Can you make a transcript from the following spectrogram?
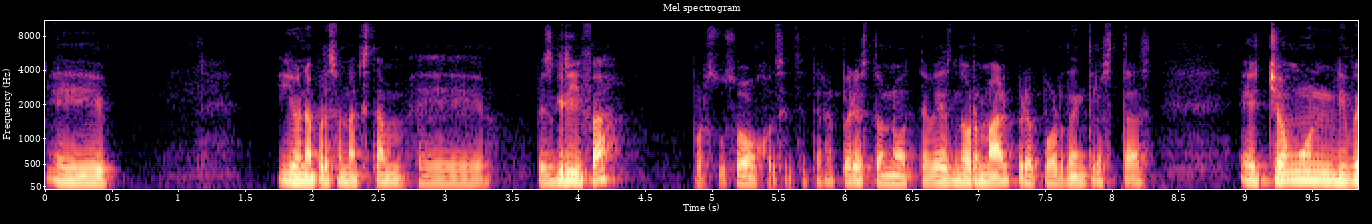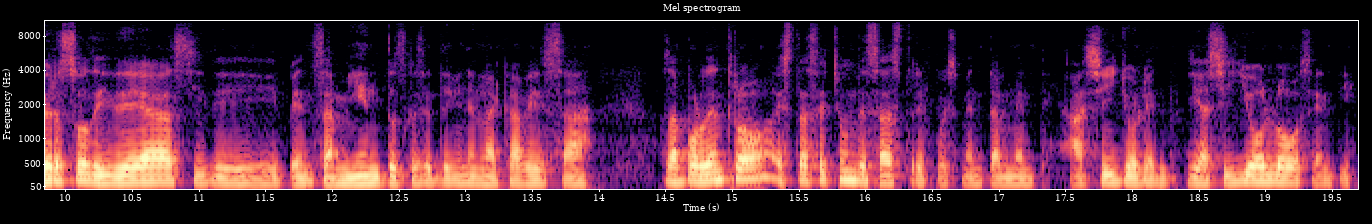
etc. y una persona que está pues grifa por sus ojos, etc. Pero esto no te ves normal, pero por dentro estás hecho un universo de ideas y de pensamientos que se te vienen en la cabeza. O sea, por dentro estás hecho un desastre, pues mentalmente. Así yo le, y así yo lo sentí.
